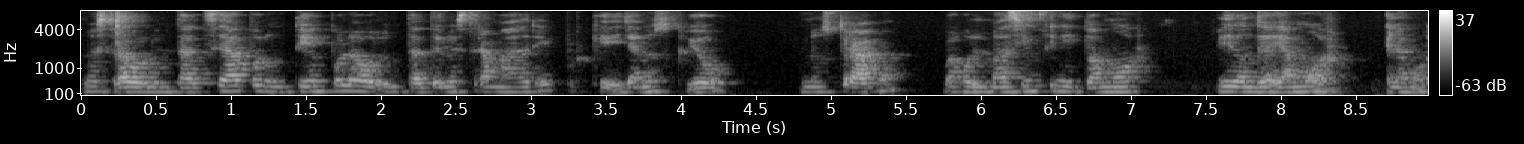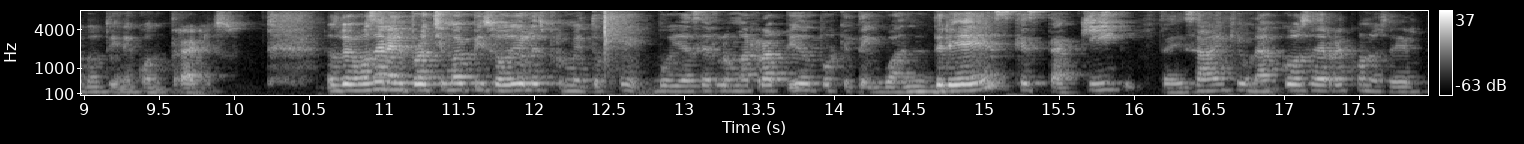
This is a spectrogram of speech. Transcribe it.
nuestra voluntad sea por un tiempo la voluntad de nuestra Madre, porque ella nos crió, nos trajo bajo el más infinito amor y donde hay amor, el amor no tiene contrarios. Nos vemos en el próximo episodio. Les prometo que voy a hacerlo más rápido porque tengo a Andrés que está aquí. Ustedes saben que una cosa es reconocer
